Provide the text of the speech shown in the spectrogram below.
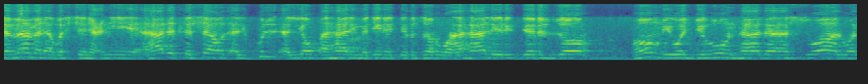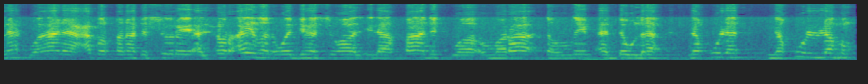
تماما أبو حسين يعني هذا التساؤل الكل اليوم أهالي مدينة دير الزور وأهالي دير الزور هم يوجهون هذا السؤال وأنا عبر قناة السوري الحر أيضا أوجه السؤال إلى قادة وأمراء تنظيم الدولة. نقول, نقول لهم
